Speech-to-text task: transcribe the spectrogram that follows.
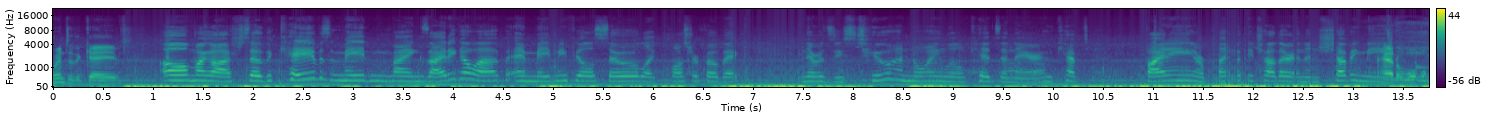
Went to the caves. Oh my gosh. So the caves made my anxiety go up and made me feel so like claustrophobic. And there was these two annoying little kids in there who kept fighting or playing with each other and then shoving me. I had a wolf.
